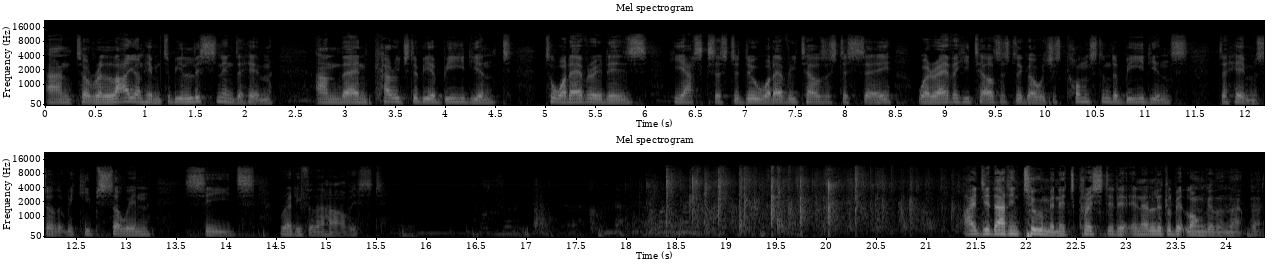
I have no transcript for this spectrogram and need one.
and to rely on Him, to be listening to Him, and then courage to be obedient to whatever it is He asks us to do, whatever He tells us to say, wherever He tells us to go. It's just constant obedience to Him so that we keep sowing seeds ready for the harvest. I did that in two minutes. Chris did it in a little bit longer than that. But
